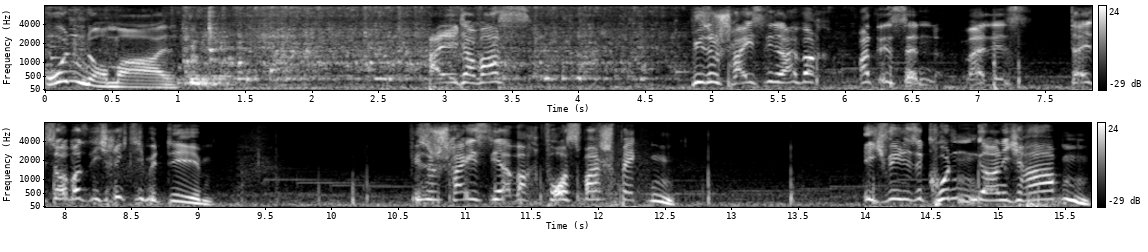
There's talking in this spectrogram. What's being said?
Unnormal! Alter, was? Wieso scheißen die da einfach? Was ist denn? Was ist? Da ist doch was nicht richtig mit dem. Wieso scheißen die einfach vors Waschbecken? Ich will diese Kunden gar nicht haben.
